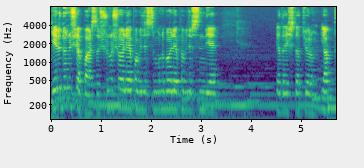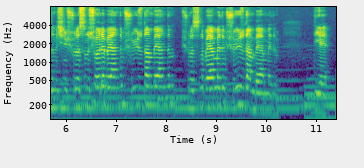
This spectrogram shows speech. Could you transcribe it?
geri dönüş yaparsa, şunu şöyle yapabilirsin, bunu böyle yapabilirsin diye ya da işte atıyorum yaptığın işin şurasını şöyle beğendim, şu yüzden beğendim, şurasını beğenmedim, şu yüzden beğenmedim diye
